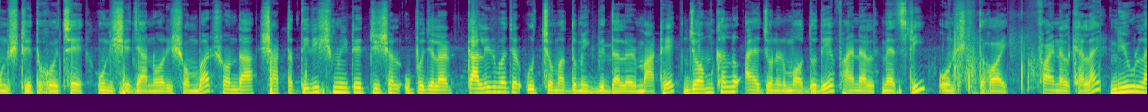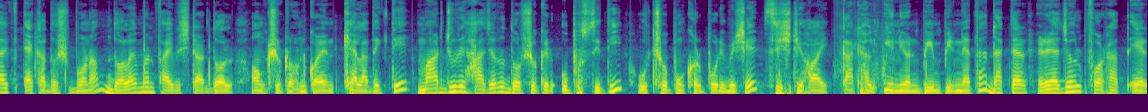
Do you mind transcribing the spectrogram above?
অনুষ্ঠিত হয়েছে। উনিশে জানুয়ারি সোমবার সন্ধ্যা সাতটা তিরিশ মিনিটে ত্রিশাল উপজেলার কালীরবাজার উচ্চ মাধ্যমিক বিদ্যালয়ের মাঠে জমকালো আয়োজনের মধ্য দিয়ে ফাইনাল ম্যাচটি অনুষ্ঠিত হয়। ফাইনাল খেলায় নিউ লাইফ একাদশ বনাম দলাইমান ফাইভ স্টার দল অংশগ্রহণ করেন। খেলা দেখতে মারজুড়ে হাজারো দর্শকের উপস্থিতি উৎসবমুখর পরিবেশে সৃষ্টি হয়। কাঁঠাল ইউনিয়ন বিএনপির নেতা ডাক্তার রেজল ফরহাদ এর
